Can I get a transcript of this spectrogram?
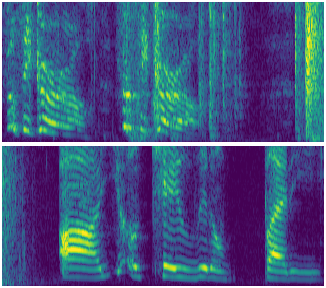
Filthy girl! Filthy girl! Aw, you okay, little buddy?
